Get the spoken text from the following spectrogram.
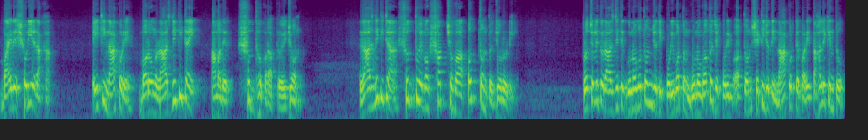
বাইরে সরিয়ে রাখা। এইটি না করে বরং রাজনীতিটাই আমাদের শুদ্ধ করা প্রয়োজন। রাজনীতিটা শুদ্ধ এবং স্বচ্ছ হওয়া অত্যন্ত জরুরি। প্রচলিত রাজনীতির গুণগত যদি পরিবর্তন, গুণগত যে পরিবর্তন সেটি যদি না করতে পারি, তাহলে কিন্তু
